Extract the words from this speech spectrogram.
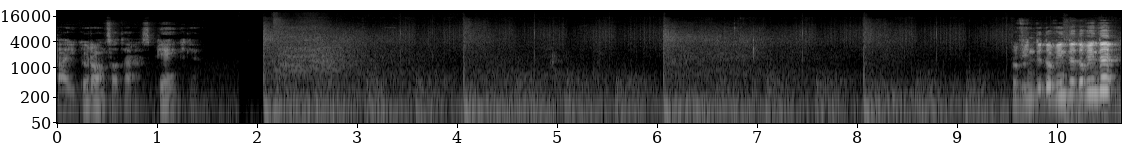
A i gorąco teraz, pięknie. Do windy, do windy, do windy!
